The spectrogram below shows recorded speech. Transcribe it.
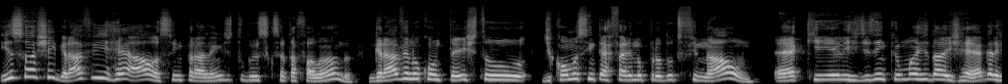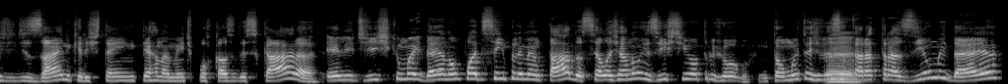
isso eu achei grave e real, assim, para além de tudo isso que você tá falando. Grave no contexto de como se interfere no produto final é que eles dizem que uma das regras de design que eles têm internamente por causa desse cara, ele diz que uma ideia não pode ser implementada se ela já não existe em outro jogo. Então, muitas vezes é. o cara trazia uma ideia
